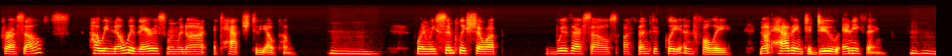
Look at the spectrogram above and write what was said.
for ourselves how we know we're there is when we're not attached to the outcome mm. when we simply show up with ourselves authentically and fully not having to do anything mm-hmm.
